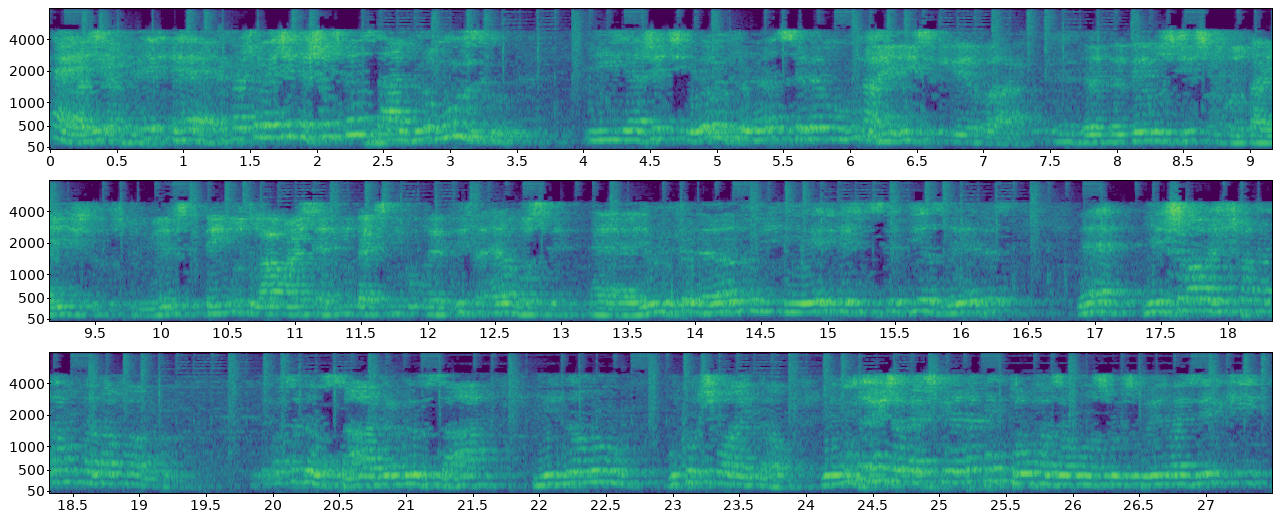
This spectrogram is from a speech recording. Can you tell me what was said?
É, ele- é, praticamente ele deixou de dançar, virou músico. E a gente, eu e o Fernando escrevemos muito. Não, é isso que eu falar. Eu, eu tenho os discos do Taíde, dos primeiros, que tem muito lá, Marcelinho, XP como letrista, era você. É, eu e o Fernando e, e ele que a gente escrevia as letras, né? E ele chamava a gente para cantar, vamos cantar, falava, o negócio é dançar, eu quero dançar. E ele, não, não, vou continuar então. E muita gente da Backspin até tentou fazer algumas coisas com ele, mas ele que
